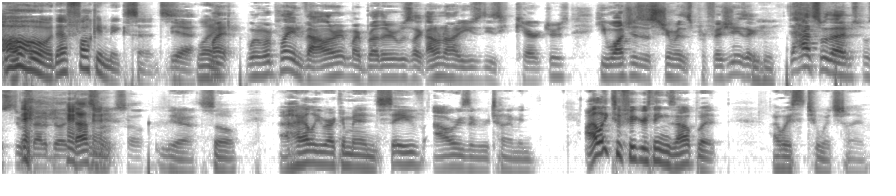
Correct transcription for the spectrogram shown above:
oh that fucking makes sense Yeah. like my, when we're playing Valorant, my brother was like, I don't know how to use these characters. He watches a streamer that's proficient. He's like, Mhm. that's what I'm supposed to do with that ability. That's what. So yeah so i highly recommend save hours of your time and i like to figure things out but i wasted too much time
